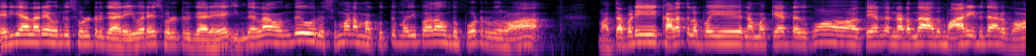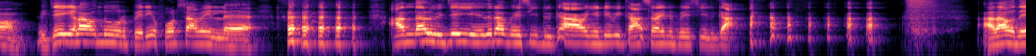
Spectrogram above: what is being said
நெறியாளரே வந்து சொல்லிட்டுருக்காரு இவரே சொல்லிட்டுருக்காரு. இதெல்லாம் வந்து ஒரு சும்மா நம்ம குத்து மதிப்பாக தான் வந்து போட்டிருக்கிறோம். மற்றபடி களத்தில் போய் நம்ம கேட்டதுக்கும் தேர்தல் நடந்தால் அது மாறிட்டு தான் இருக்கும். விஜய்கெல்லாம் வந்து ஒரு பெரிய ஃபோர்ஸாகவே இல்லை. அந்தால் விஜய் எதிராக பேசிகிட்டு இருக்கா? அவங்க டிவி காசு வாங்கிட்டு பேசியிருக்கா இருக்கா? அதாவது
